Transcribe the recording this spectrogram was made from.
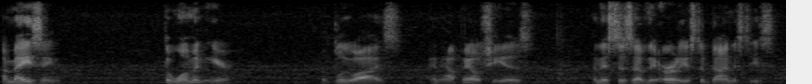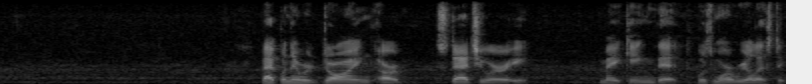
Amazing. The woman here with blue eyes and how pale she is. And this is of the earliest of dynasties. Back when they were drawing or statuary making that was more realistic.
